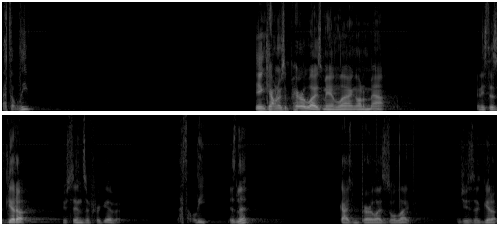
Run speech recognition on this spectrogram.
That's a leap. He encounters a paralyzed man lying on a mat. And he says, Get up, your sins are forgiven. That's a leap, isn't it? The guy's been paralyzed his whole life. And Jesus says, Get up.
